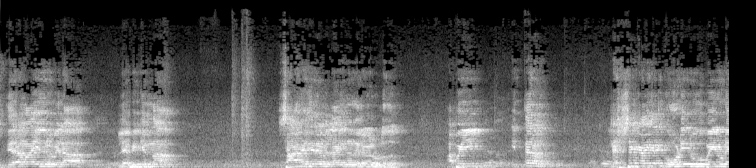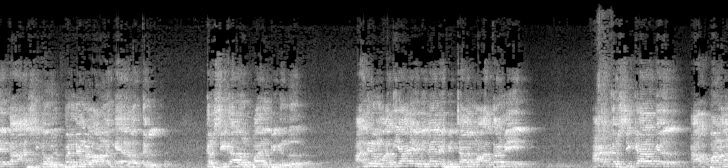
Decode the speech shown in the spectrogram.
സ്ഥിരമായി ഒരു വില ലഭിക്കുന്ന സാഹചര്യമല്ല ഇന്ന് നിലവിലുള്ളത്. അപ്പൊ ഈ ഇത്തരം ലക്ഷക്കണക്കിന് കോടി രൂപയുടെ കാർഷിക ഉൽപ്പന്നങ്ങളാണ് കേരളത്തിൽ കൃഷിക്കാർ ഉൽപ്പാദിപ്പിക്കുന്നത്. അതിന് മതിയായ വില ലഭിച്ചാൽ മാത്രമേ ആ കൃഷിക്കാർക്ക് ആ പണം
